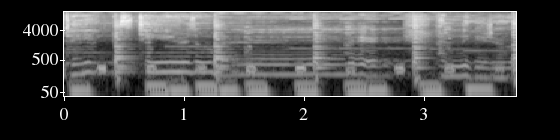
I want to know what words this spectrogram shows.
take these tears away. I need your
